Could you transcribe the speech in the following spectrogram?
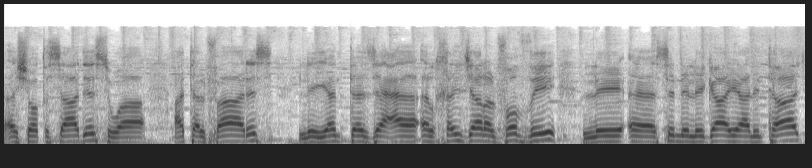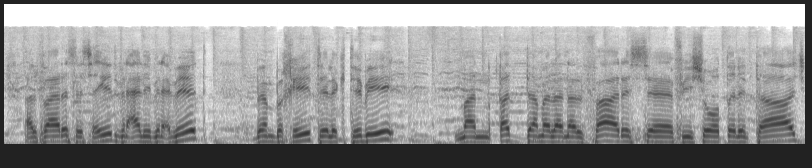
الشوط السادس وأتى الفارس لينتزع الخنجر الفضي لسن اللقايه الإنتاج. الفارس سعيد بن علي بن عبيد بن بخيت الكتبي. من قدم لنا الفارس في شوط الإنتاج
